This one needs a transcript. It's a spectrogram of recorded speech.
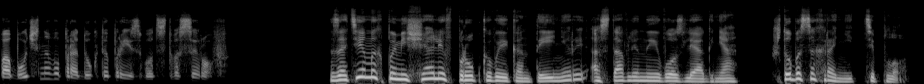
побочного продукта производства сыров. Затем их помещали в пробковые контейнеры, оставленные возле огня, чтобы сохранить тепло.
